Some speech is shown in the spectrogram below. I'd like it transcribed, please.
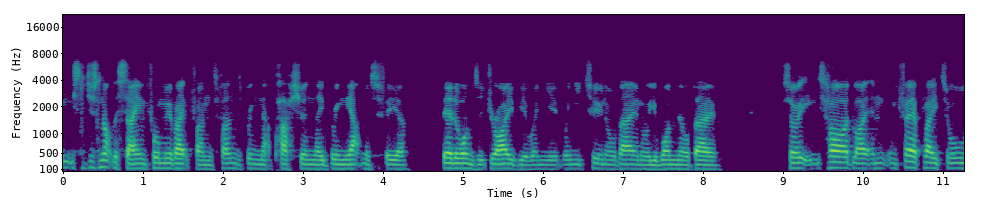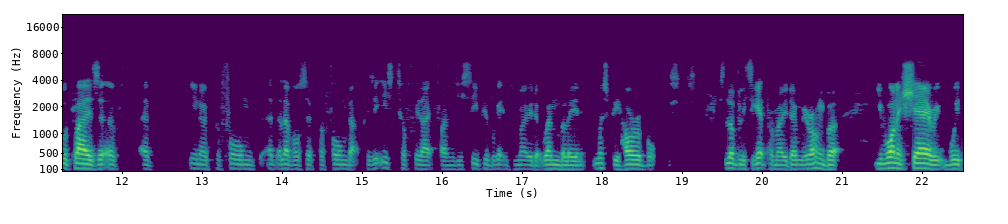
it's just not the same for me about fans. Fans bring that passion, they bring the atmosphere, they're the ones that drive you when you when you two 0 down or you're one 0 down. So it's hard, like and, and, fair play to all the players that have you know performed at the levels they've performed at because it is tough without fans. You see people getting promoted at Wembley and it must be horrible. It's, it's lovely to get promoted, don't be wrong, but you want to share it with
